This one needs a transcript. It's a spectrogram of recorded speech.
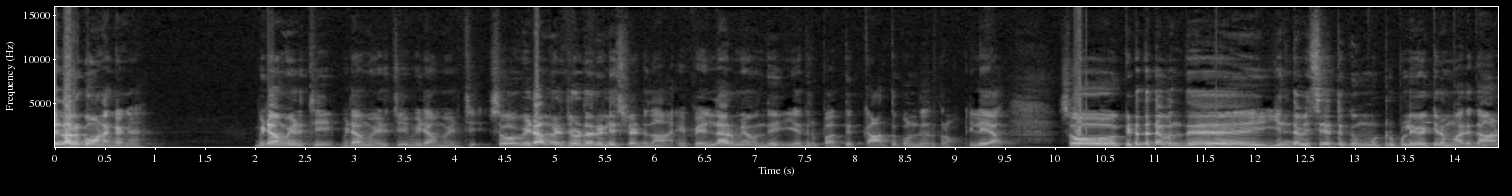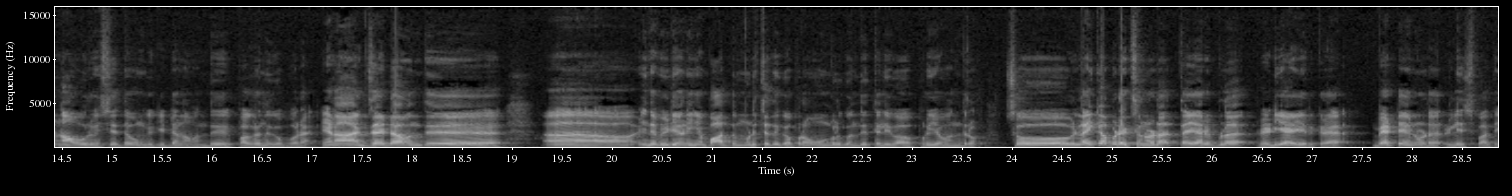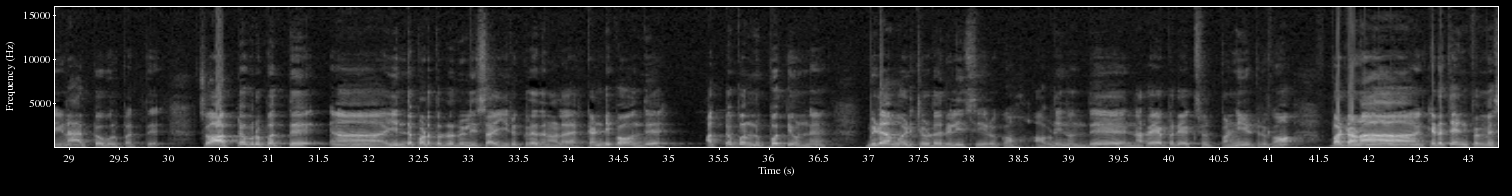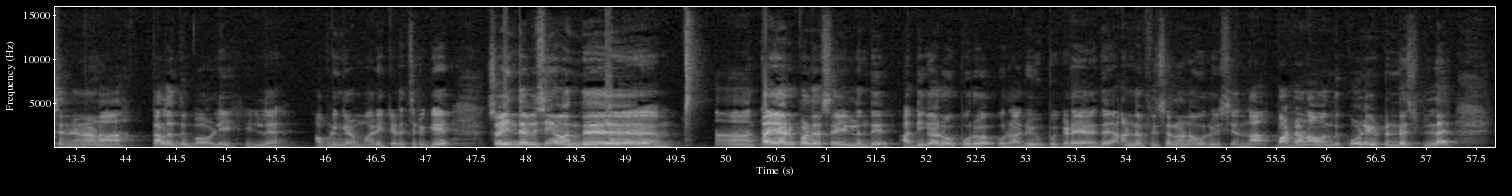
எல்லாருக்கும் வணக்கங்க. விடாமுயற்சி விடாமுயற்சி விடாமுயற்சி. ஸோ விடாமுயற்சியோட ரிலீஸ் டேட்டு தான் இப்போ எல்லாருமே வந்து எதிர்பார்த்து காத்து கொண்டு இருக்கிறோம் இல்லையா? ஸோ கிட்டத்தட்ட வந்து இந்த விஷயத்துக்கு முற்றுப்புள்ளி வைக்கிற மாதிரி தான் நான் ஒரு விஷயத்த உங்ககிட்ட நான் வந்து பகிர்ந்துக்க போகிறேன் ஏன்னா எக்ஸாக்டாக வந்து இந்த வீடியோ நீங்கள் பார்த்து முடிச்சதுக்கப்புறம் உங்களுக்கு வந்து தெளிவாக புரிய வந்துடும் ஸோ லைக்கா ப்ரொடக்ஷனோட தயாரிப்பில் ரெடியாக இருக்கிற வேட்டையனோட ரிலீஸ் பார்த்தீங்கன்னா அக்டோபர் பத்து. ஸோ அக்டோபர் பத்து இந்த படத்தோட ரிலீஸாக இருக்கிறதுனால கண்டிப்பாக வந்து அக்டோபர் முப்பத்தி ஒன்று விடாமுயற்சியோட ரிலீஸ் இருக்கும் அப்படின்னு வந்து நிறைய பேர் எக்ஸ்பெக்ட் பண்ணிகிட்டு இருக்கோம். பட் ஆனால் கிடைச்ச இன்ஃபர்மேஷன் என்னென்னா தலை தீபாவளி இல்லை அப்படிங்கிற மாதிரி கிடச்சிருக்கு. ஸோ இந்த விஷயம் வந்து தயாரிப்பாளர் சைட்லேருந்து அதிகாரப்பூர்வ ஒரு அறிவிப்பு கிடையாது. அன்அஃபிஷியலான ஒரு விஷயந்தான் பட் ஆனால் வந்து கோலிவுட் இண்டஸ்ட்ரியில்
